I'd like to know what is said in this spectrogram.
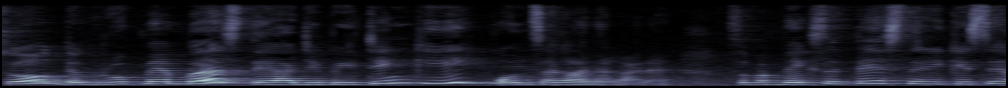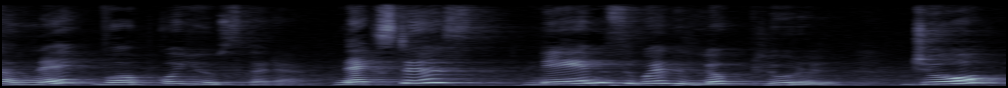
So the group members they are debating कि कौन सा गाना गाना है। सो so, आप देख सकते हैं इस तरीके से हमने वर्ब को यूज़ करा है। Next is names with look plural जो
